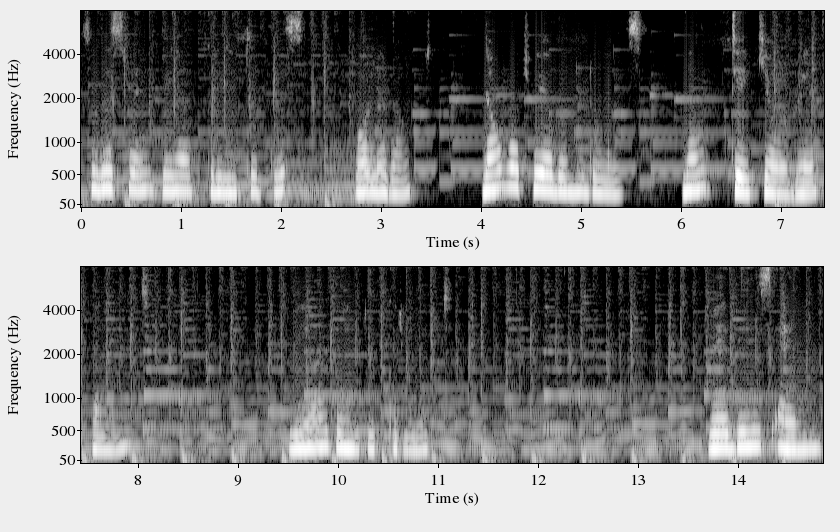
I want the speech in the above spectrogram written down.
So this way we have created this all around. Now what we are going to do is, now take your red and we are going to create where these end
